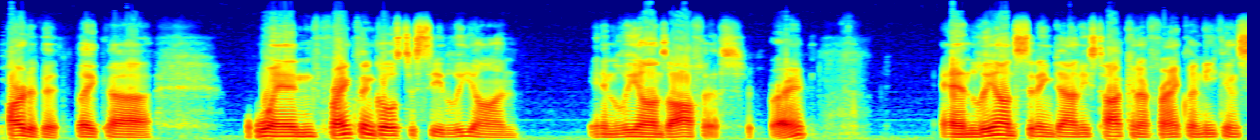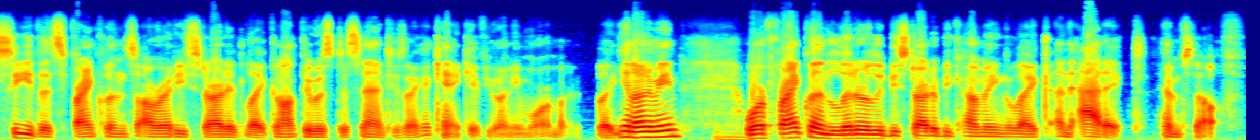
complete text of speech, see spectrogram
part of it. Like uh, when Franklin goes to see Leon in Leon's office, right? And Leon's sitting down, he's talking to Franklin. He can see that Franklin's already started, like, gone through his descent. He's like, I can't give you any more money. Like, you know what I mean? Where Franklin literally be started becoming like an addict himself.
